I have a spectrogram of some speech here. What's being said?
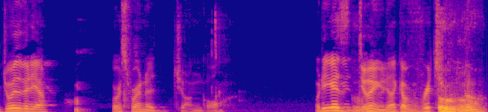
Enjoy the video. Of course, we're in a jungle. What are you guys doing? You're like a ritual.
